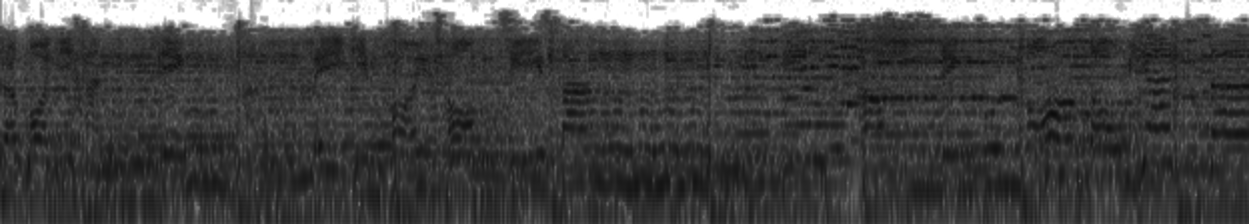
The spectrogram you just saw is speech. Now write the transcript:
却爱已恨影，利剑开创此生，合命伴我度一生。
